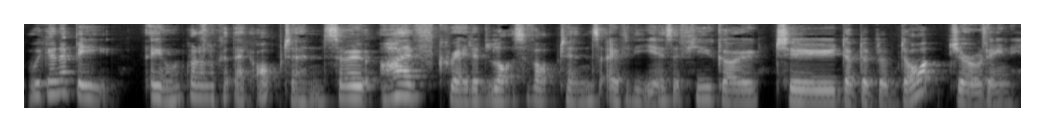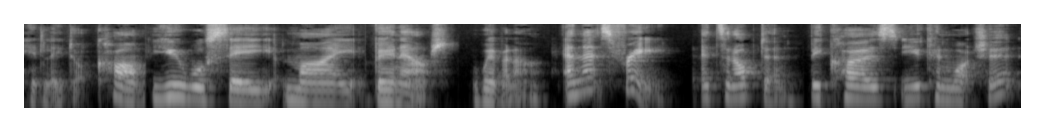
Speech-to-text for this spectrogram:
we're going to be you know, we've got to look at that opt-in. So I've created lots of opt-ins over the years. If you go to www.geraldineheadley.com, you will see my burnout webinar and that's free. It's an opt in because you can watch it.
